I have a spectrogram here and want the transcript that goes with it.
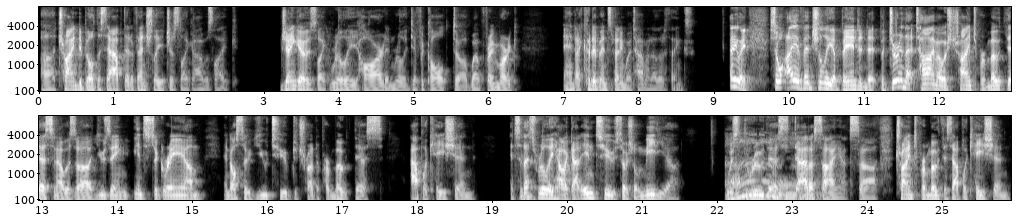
uh trying to build this app that eventually just like I was like Django is like really hard and really difficult uh, web framework and I could have been spending my time on other things. Anyway, so I eventually abandoned it. But during that time, I was trying to promote this and I was uh, using Instagram and also YouTube to try to promote this application. And so mm. that's really how I got into social media was through this data ah. science, uh, trying to promote this application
